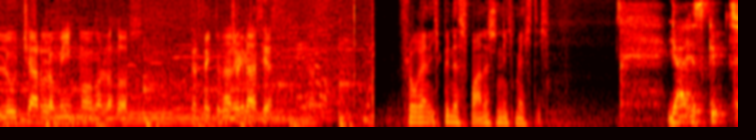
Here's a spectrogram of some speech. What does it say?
luchar lo mismo con los dos. Perfecto, muchas gracias. Florian, ich bin des Spanischen nicht mächtig. Ja, es gibt,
